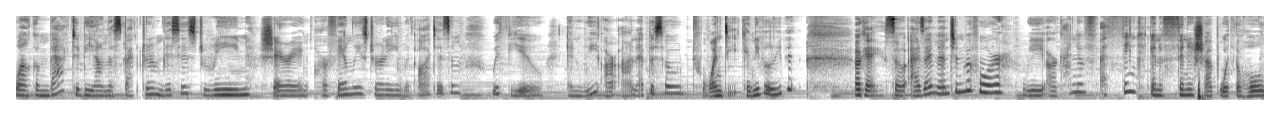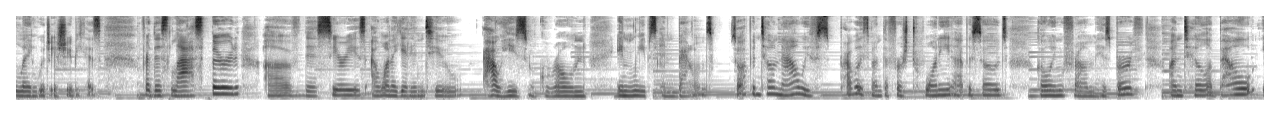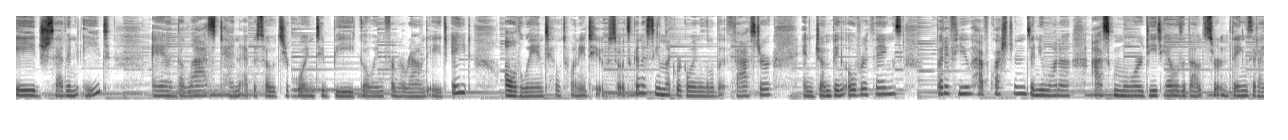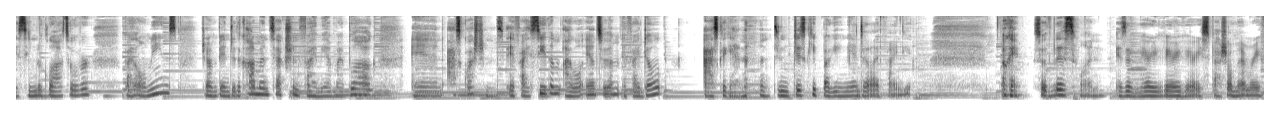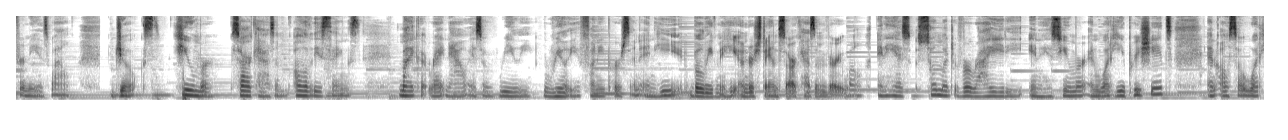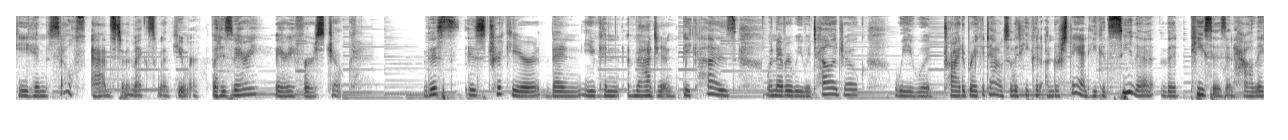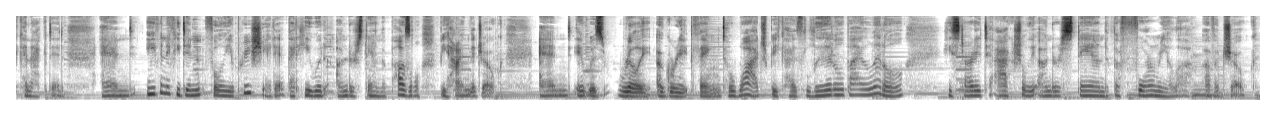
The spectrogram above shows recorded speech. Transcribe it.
Welcome back to Beyond the Spectrum. This is Dreem sharing our family's journey with autism with you, and we are on episode 20. Can you believe it? Okay, so as I mentioned before, we are kind of, I think, going to finish up with the whole language issue because for this last third of this series, I want to get into how he's grown in leaps and bounds. So, up until now, we've probably spent the first 20 episodes going from his birth until about age 7 8 and the last 10 episodes are going to be going from around age 8 all the way until 22. So it's going to seem like we're going a little bit faster and jumping over things. But if you have questions and you want to ask more details about certain things that I seem to gloss over, by all means, jump into the comment section, find me on my blog, and ask questions. If I see them, I will answer them. If I don't, ask again. Just keep bugging me until I find you. Okay, so this one is a very, very, very special memory for me as well. Jokes, humor, sarcasm, all of these things. Micah right now is a really, really funny person, and he, believe me, he understands sarcasm very well. And he has so much variety in his humor and what he appreciates, and also what he himself adds to the mix with humor. But his very, very first joke this is trickier than you can imagine because whenever we would tell a joke, we would try to break it down so that he could understand. He could see the, the pieces and how they connected. And even if he didn't fully appreciate it, that he would understand the puzzle behind the joke. And it was really a great thing to watch because little by little, he started to actually understand the formula of a joke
